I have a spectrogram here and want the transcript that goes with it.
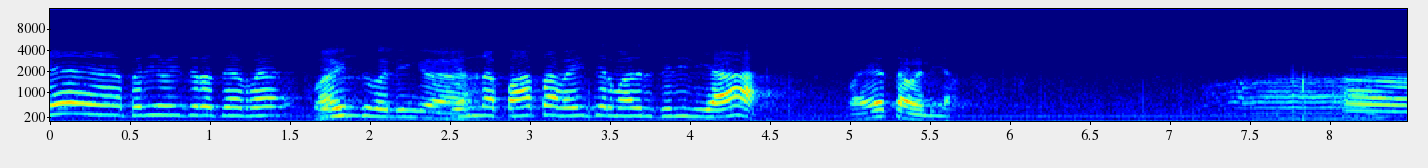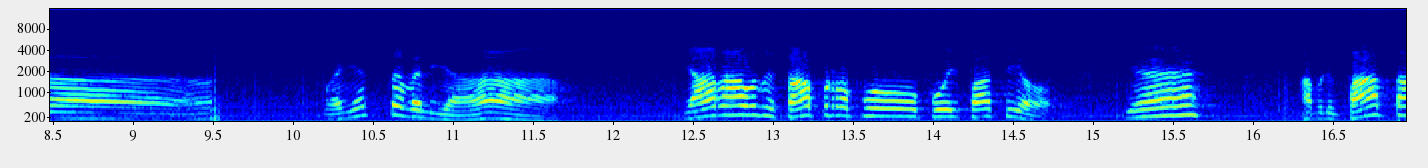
ஏன் பெரிய வைத்தியரை தேடுற? வயிற்று வலிங்க. என்ன பார்த்தா வைத்தியர் மாதிரி தெரியலையா? வயத்த வலியா? வயத்த வலியா? யாராவது சாப்பிடுறப்போ போய் பாத்தியோ ஏன்? அப்படி பார்த்தா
